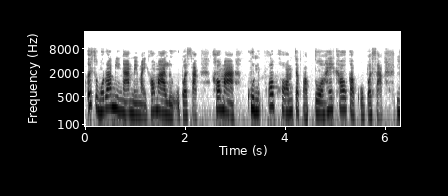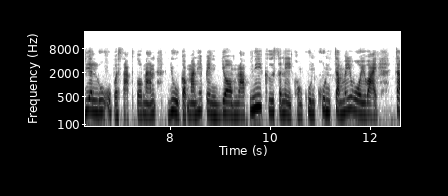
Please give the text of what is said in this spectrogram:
เอ้ยสมมุติว่ามีงานใหม่ ๆ เข้ามาหรืออุปสรรคเข้ามา คุณก็พร้อมจะปรับตัวให้เข้ากับอุปสรรค เรียนรู้อุปสรรคตัวนั้น อยู่กับมันให้เป็นยอมรับนี่คือเสน่ห์ของคุณคุณจะไม่โวยวายจะ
